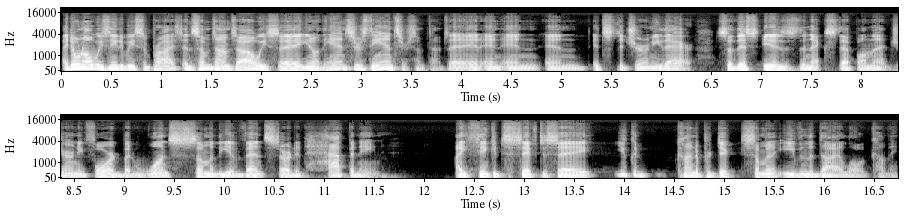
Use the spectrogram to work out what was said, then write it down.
I don't always need to be surprised. And sometimes I always say, you know, the answer is the answer sometimes. And and and and it's the journey there. So this is the next step on that journey forward. But once some of the events started happening, I think it's safe to say you could kind of predict some of even the dialogue coming.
